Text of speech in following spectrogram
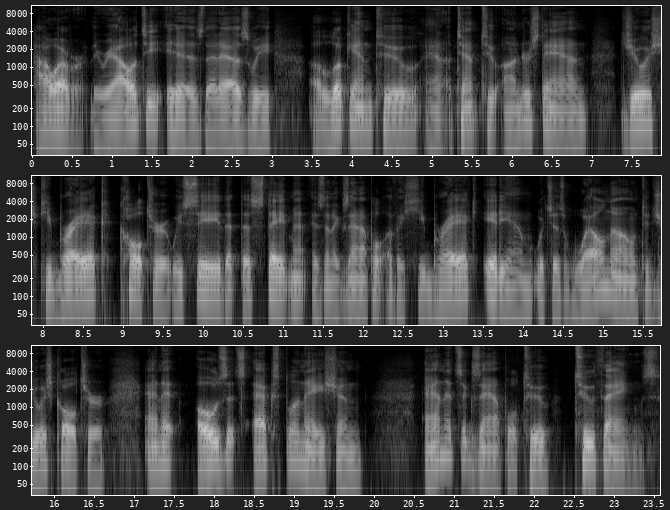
However, the reality is that as we uh, look into and attempt to understand Jewish Hebraic culture, we see that this statement is an example of a Hebraic idiom which is well known to Jewish culture and it owes its explanation and its example to two things.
